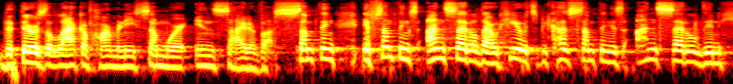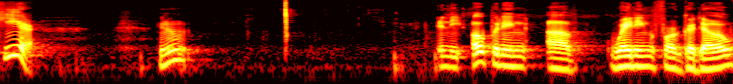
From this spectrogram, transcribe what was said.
that there is a lack of harmony somewhere inside of us. Something, if something's unsettled out here, it's because something is unsettled in here. You know, in the opening of Waiting for Godot,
